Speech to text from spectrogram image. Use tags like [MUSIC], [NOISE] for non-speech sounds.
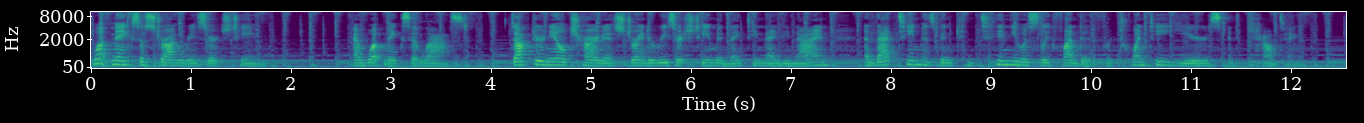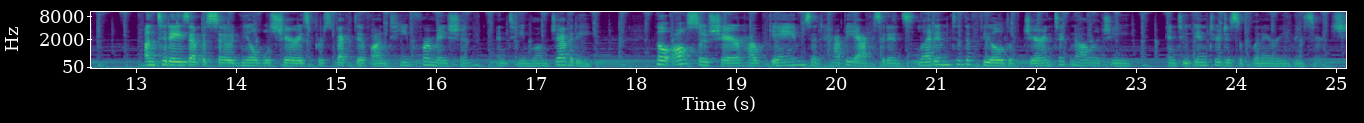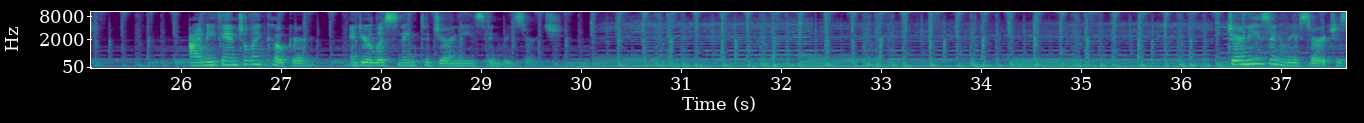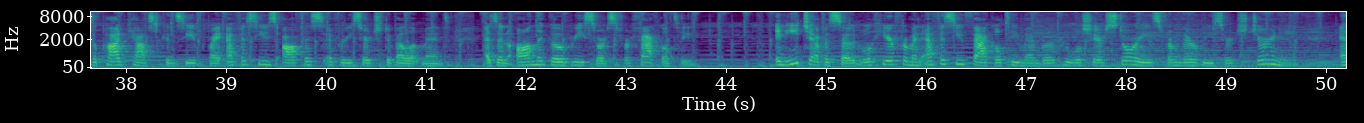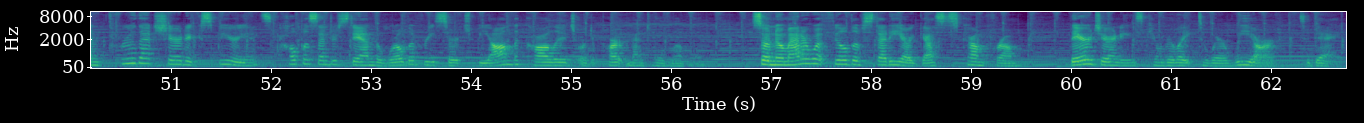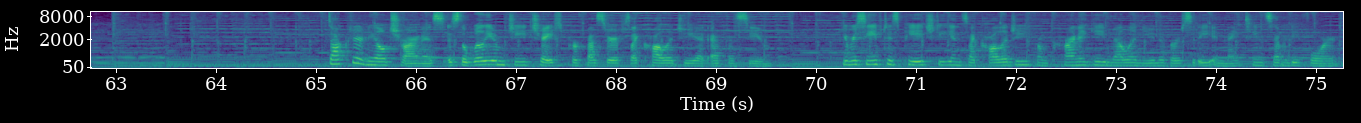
What makes a strong research team? And what makes it last? Dr. Neil Charness joined a research team in 1999, and that team has been continuously funded for 20 years and counting. On today's episode, Neil will share his perspective on team formation and team longevity. He'll also share how games and happy accidents led him to the field of gerontechnology and to interdisciplinary research. I'm Evangeline Coker, and you're listening to Journeys in Research. Journeys in Research is a podcast conceived by FSU's Office of Research Development as an on the go resource for faculty. In each episode, we'll hear from an FSU faculty member who will share stories from their research journey, and through that shared experience, help us understand the world of research beyond the college or departmental level. So, no matter what field of study our guests come from, their journeys can relate to where we are today. Dr. Neil Charness is the William G. Chase Professor of Psychology at FSU. He received his PhD in psychology from Carnegie Mellon University in 1974.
